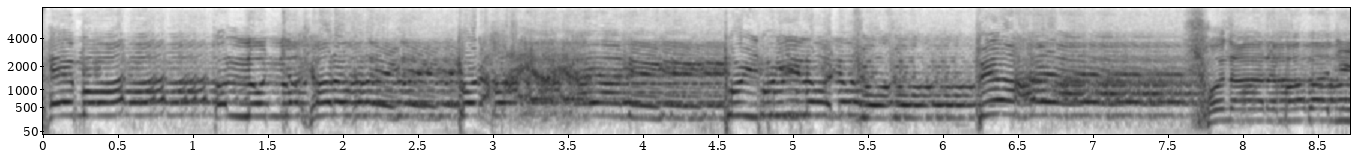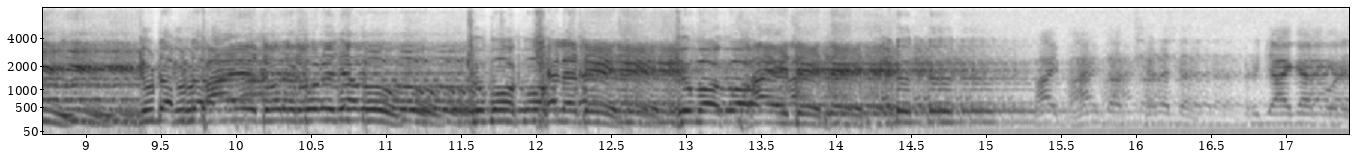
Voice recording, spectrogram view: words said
খেমো তোর লজ্জা তোর হায়া তুই সোনার বাবাজি, দুটো পায়ে ধরে পড়ে যাব, যুবক ছেলেদের। যুবক ভাইদের ভাই ভাইটা ছেড়ে দেন। একটু জায়গা করে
